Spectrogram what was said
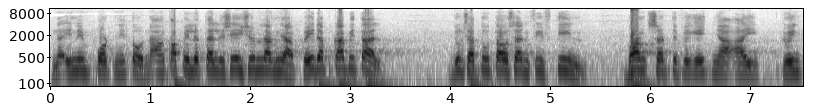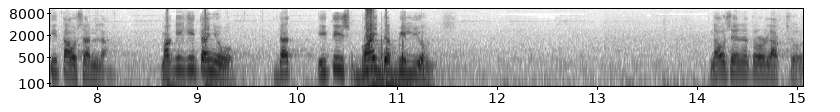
na in-import nito, na ang capitalization lang niya, paid up capital, dun sa 2015, bank certificate niya ay 20,000 lang. Makikita nyo that it is by the billions. Now, Senator Lacson,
